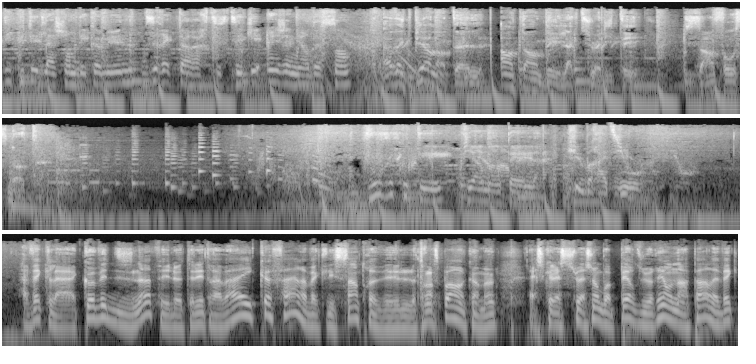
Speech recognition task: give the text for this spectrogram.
député de la Chambre des communes, directeur artistique et ingénieur de son. Avec Pierre Nantel, entendez l'actualité. Sans fausse note. Vous écoutez Pierre Nantel, Cube Radio. Avec la COVID-19 et le télétravail, que faire avec les centres-villes, le transport en commun? Est-ce que la situation va perdurer? On en parle avec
